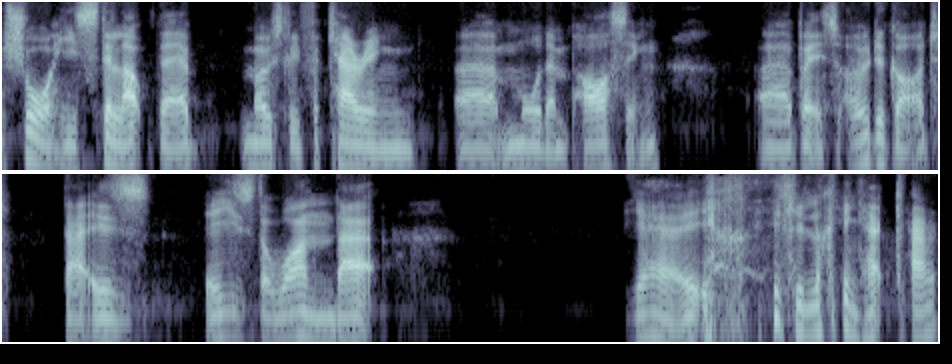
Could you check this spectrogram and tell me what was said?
sure he's still up there mostly for carrying uh, more than passing, uh, but it's Odegaard that is he's the one that yeah, if you're looking at car-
